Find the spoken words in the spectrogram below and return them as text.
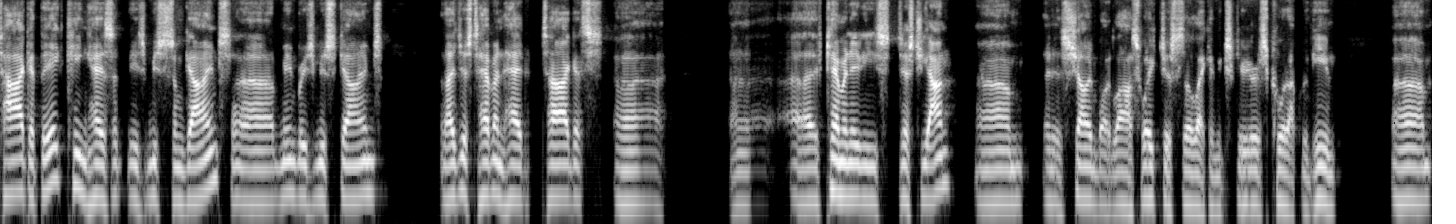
target there, King has he's missed some games. Uh, remember, he's missed games, they just haven't had targets. Uh, uh, uh, just young, um, and it's shown by last week just the lack of experience caught up with him. Um,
